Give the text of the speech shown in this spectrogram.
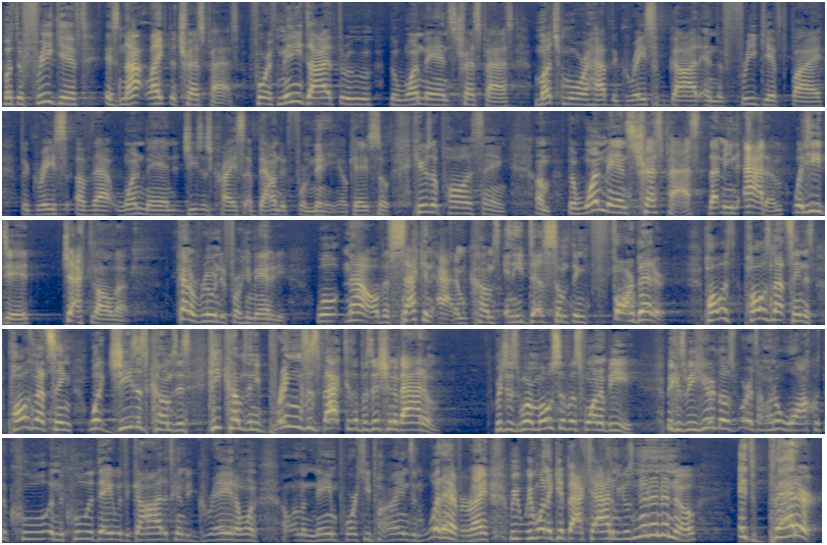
But the free gift is not like the trespass. For if many died through the one man's trespass, much more have the grace of God and the free gift by the grace of that one man, Jesus Christ, abounded for many. Okay, so here's what Paul is saying. Um, the one man's trespass, that means Adam, what he did, jacked it all up, kind of ruined it for humanity. Well, now the second Adam comes and he does something far better. Paul is, Paul is not saying this. Paul is not saying what Jesus comes is, he comes and he brings us back to the position of Adam, which is where most of us want to be. Because we hear those words, I want to walk with the cool in the cool of day with God. It's going to be great. I want, I want to name porcupines and whatever, right? We, we want to get back to Adam. He goes, no, no, no, no. It's better.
